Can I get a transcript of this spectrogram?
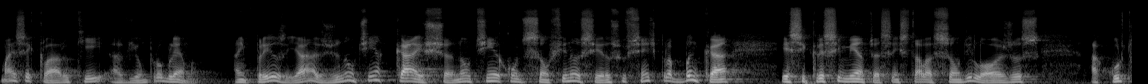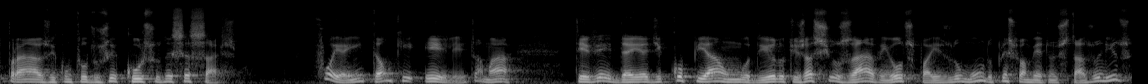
Mas é claro que havia um problema. A empresa IASG não tinha caixa, não tinha condição financeira suficiente para bancar esse crescimento, essa instalação de lojas a curto prazo e com todos os recursos necessários. Foi aí então que ele, Itamar, teve a ideia de copiar um modelo que já se usava em outros países do mundo, principalmente nos Estados Unidos,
